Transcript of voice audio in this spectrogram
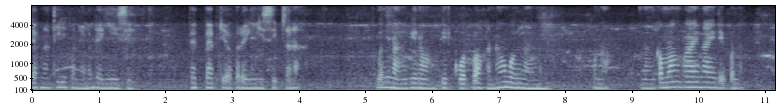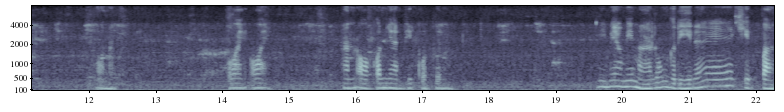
จากนาทีคนไหนมันได้ยี่สิบ แป๊บแป๊บๆเดียวก็ได้ยี่สิบซะละเบื้องหลังพี่น้องผิดกฎบอกกันเฮาเบื้องหลังคนน่ะหนังกำลังภายในเด็กคนน่ะคนน่ะอ้อยอ้อยหันออกก่อนยานผิดกฎเพิ่นมีแมวมีหมาลงก็ดีนะคลิปปัง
